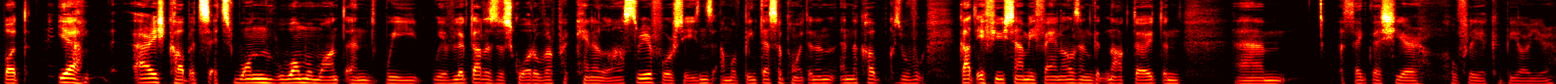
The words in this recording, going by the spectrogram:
But yeah, Irish Cup, it's it's one one we want, and we we've looked at as a squad over kind of the last three or four seasons, and we've been disappointed in, in the cup because we've got a few semi-finals and get knocked out, and um, I think this year, hopefully, it could be our year.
